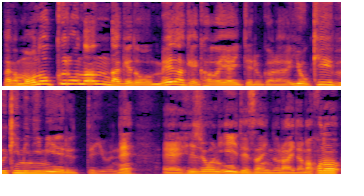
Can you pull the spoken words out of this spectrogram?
なんかモノクロなんだけど、目だけ輝いてるから余計不気味に見えるっていうね、えー、非常にいいデザインのライダー。まあ、この、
